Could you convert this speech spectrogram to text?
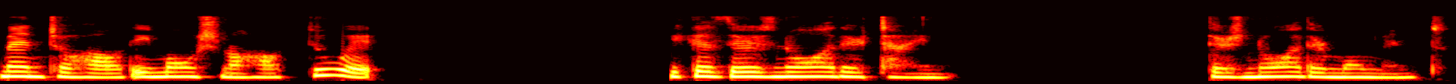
mental health, emotional health, do it. Because there's no other time. There's no other moment.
